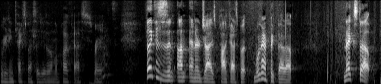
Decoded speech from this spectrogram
Reading text messages on the podcast, right? What? I feel like this is an unenergized podcast, but we're gonna pick that up. Next up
